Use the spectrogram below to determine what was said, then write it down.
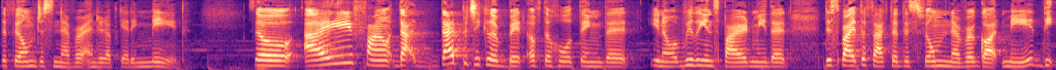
the film just never ended up getting made so I found that that particular bit of the whole thing that you know really inspired me. That despite the fact that this film never got made, the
